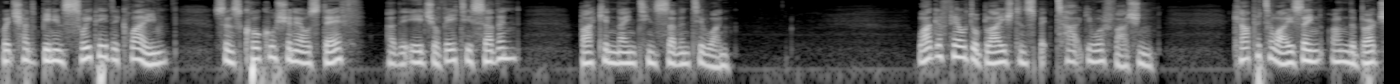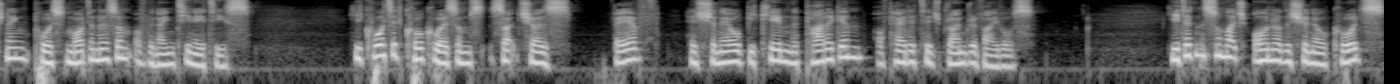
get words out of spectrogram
which had been in sleepy decline since Coco Chanel's death at the age of 87 back in 1971. Lagerfeld obliged in spectacular fashion, capitalising on the burgeoning postmodernism of the 1980s. He quoted Cocoisms such as Veuve, his Chanel became the paragon of heritage brand revivals. He didn't so much honour the Chanel codes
